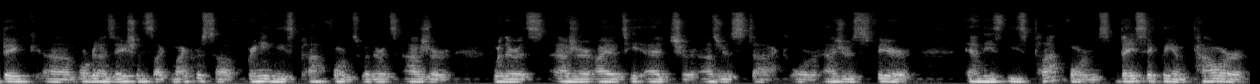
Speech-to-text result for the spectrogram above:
big um, organizations like Microsoft bringing these platforms, whether it's Azure, whether it's Azure IoT Edge or Azure Stack or Azure Sphere, and these these platforms basically empower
